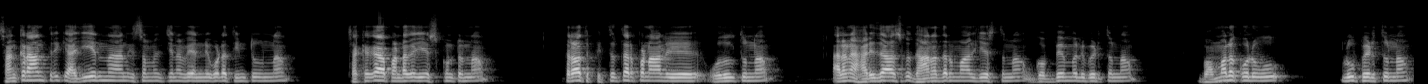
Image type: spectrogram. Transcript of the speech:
సంక్రాంతికి అజీర్ణానికి సంబంధించినవన్నీ కూడా తింటూ ఉన్నాం. చక్కగా పండగ చేసుకుంటున్నాం. తర్వాత పితృతర్పణాలు వదులుతున్నాం. అలానే హరిదాసుకు దాన ధర్మాలు చేస్తున్నాం. గొబ్బెమ్మలు పెడుతున్నాం. బొమ్మల కొలువులు పెడుతున్నాం.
